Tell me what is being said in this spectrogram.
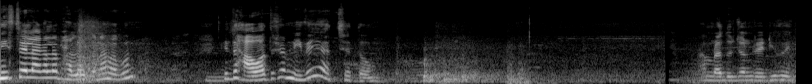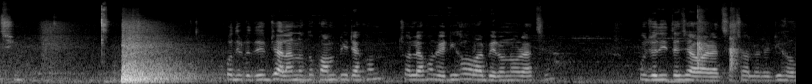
নিচটায় লাগালে ভালো হতো না বাবুন? কিন্তু হাওয়া তো সব নিভে যাচ্ছে তো। আমরা দুজন রেডি হয়েছি। প্রদীপ প্রদীপ জ্বালানো তো কমপ্লিট এখন। চলো এখন রেডি হও আর বেরোনোর আছে। পুজো দিতে যাওয়ার আছে, চলো রেডি হও।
